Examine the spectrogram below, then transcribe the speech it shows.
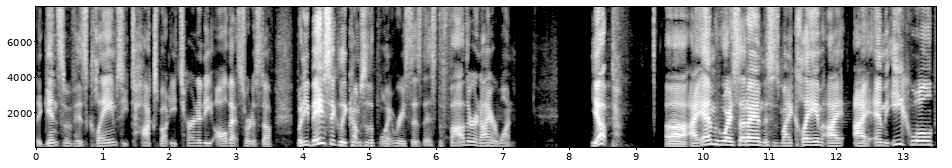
again some of his claims. He talks about eternity, all that sort of stuff. But he basically comes to the point where he says this the Father and I are one. Yep. Uh, I am who I said I am. This is my claim. I, I am equal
